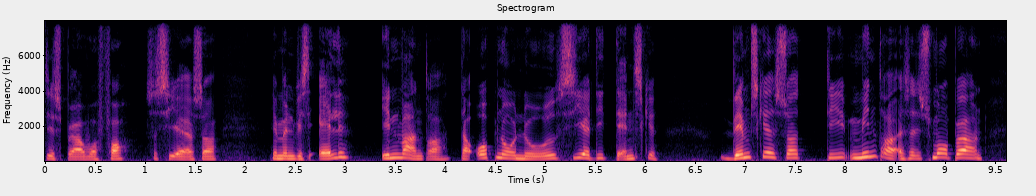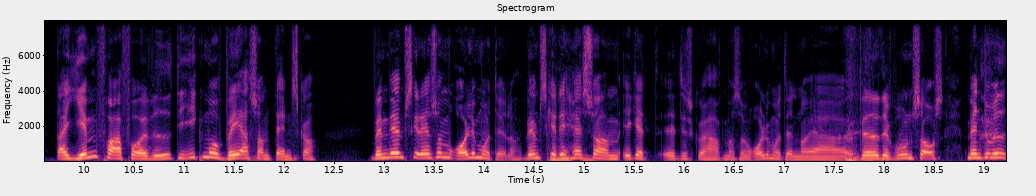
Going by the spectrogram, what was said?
det spørger, hvorfor. Så siger jeg så, jamen hvis alle indvandrere, der opnår noget, siger, at de er danske, hvem skal så de mindre, altså de små børn, der er hjemmefra for at vide, de ikke må være som danskere. Hvem, hvem skal det have som rollemodeller? Hvem skal det have som, ikke at øh, det skulle have haft mig som rollemodel, når jeg bedede det brune sovs, men du ved,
